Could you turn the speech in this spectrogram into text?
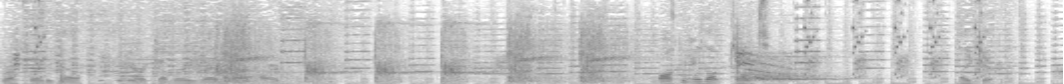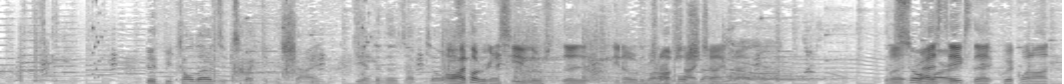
Rough way to go. Get your recovery red that hard. Walk him with up tilt. Like it. Truth be told, I was expecting a shine at the end of those up tilts. Oh, I thought we were gonna see the, the you know The run off shine shine shine. shine. yeah. But so Raz hard. takes that quick one on on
